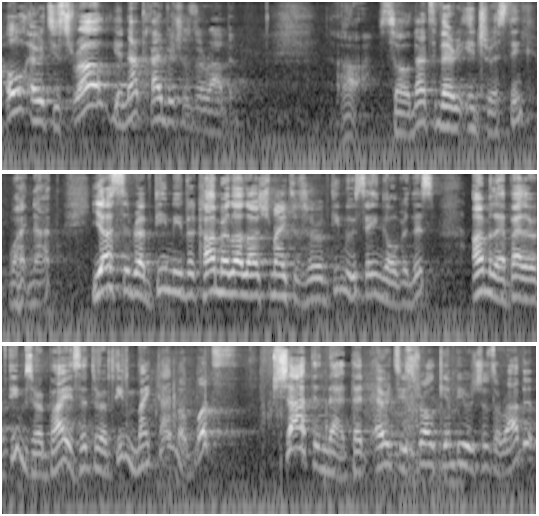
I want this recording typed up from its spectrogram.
whole Eretz Yisrael, you're not Chayav Rishus Harabim. Ah, so that's very interesting. Why not? Yasir Rav Dimi v'kamer la la. So Rav was saying over this. Amar le Abai Rav Dimi. So Rav Abai said to Rav Dimi, "My time. What's pshat in that? That Eretz Yisrael can be Rishus Harabim?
